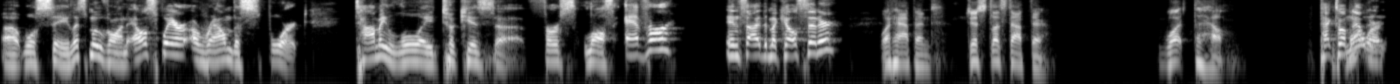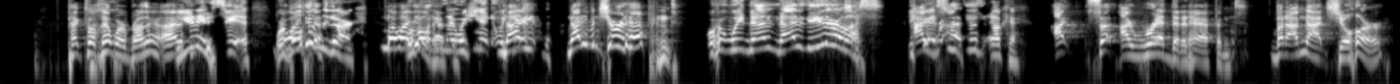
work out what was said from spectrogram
uh, we'll see. Let's move on. Elsewhere around the sport, Tommy Lloyd took his uh, first loss ever inside the McKale Center. What happened? Just let's stop there. What the hell? Pac 12 Network. Pac 12 Network, brother. I, you didn't even see it. We're no both in the dark. No idea. What happened. We can't. We not, can't. E- not even sure it happened. We're, we not, not either of us. I, I, okay. I so I read that it happened, but I'm not sure.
